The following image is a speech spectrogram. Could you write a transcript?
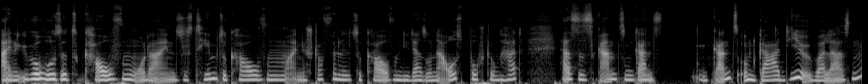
eine Überhose zu kaufen oder ein System zu kaufen, eine Stoffwindel zu kaufen, die da so eine Ausbuchtung hat, das ist ganz und ganz, ganz und gar dir überlassen.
